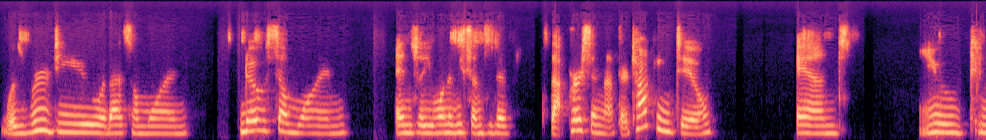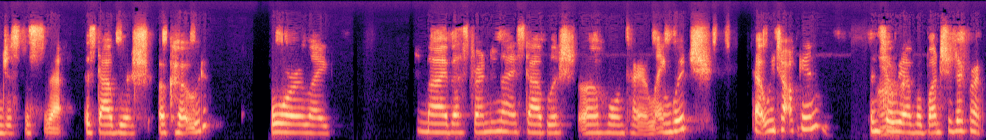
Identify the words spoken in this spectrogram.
was rude to you or that someone knows someone and so you want to be sensitive to that person that they're talking to and you can just establish a code or like my best friend and I established a whole entire language that we talk in and so we have a bunch of different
